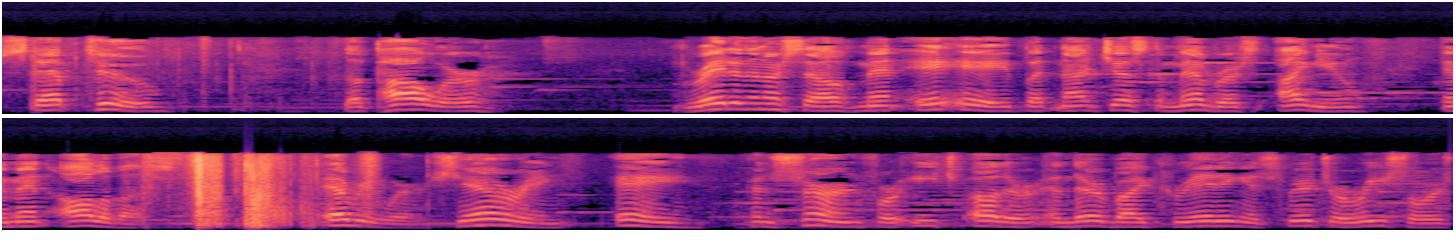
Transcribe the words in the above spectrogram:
Step two the power greater than ourselves meant AA, but not just the members I knew, it meant all of us, everywhere, sharing a concern for each other and thereby creating a spiritual resource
